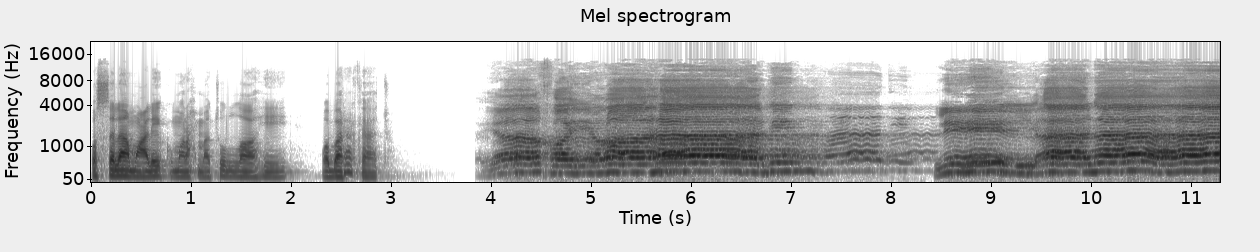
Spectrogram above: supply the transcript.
wassalamu alaikum warahmatullahi wabarakatuh يا خير هاد للأنام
